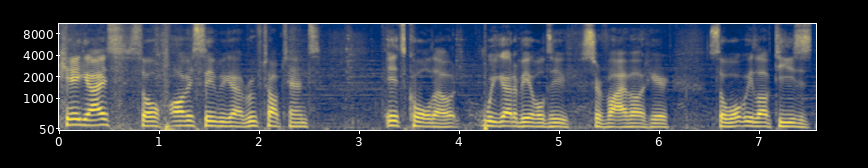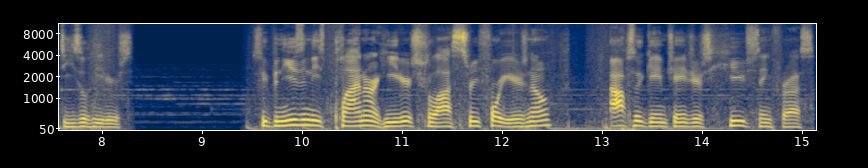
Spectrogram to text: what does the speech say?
Okay guys, so obviously we got rooftop tents. It's cold out. We got to be able to survive out here. So what we love to use is diesel heaters. So we've been using these planar heaters for the last three, four years now. Absolute game changers, huge thing for us.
